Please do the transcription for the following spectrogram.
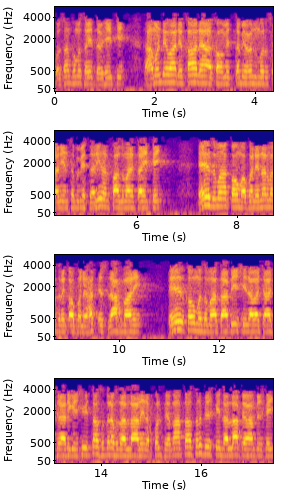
خصان فم سید توحید کی۔ رامن دیواری قال یا قوم اتبعون مرسلین سب بہترین الفاظ مانے تائید کی۔ اے زما قوم اپن نرمت نے رکا اپن حق اصلاح مانی اے قوم زما تابی شید آگا چاچرا لگی شید تا صدرف دا اللہ نے نخفل پیغام تا سن پیش کئی دا اللہ پیغام پیش کئی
